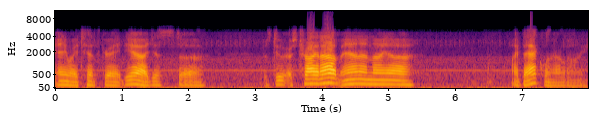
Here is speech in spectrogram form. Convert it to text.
Anyway, tenth grade. Yeah, I just uh was doing, I was trying out, man, and I uh my back went out on me.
